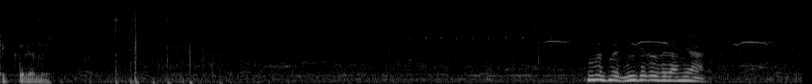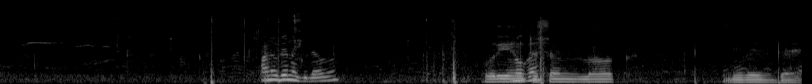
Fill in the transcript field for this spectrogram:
ঠিক করে লই সুন্দর সুন্দর ভিউ যেতে থাকে আমি পানি উঠে নাকি দাও তো। ওরিয়েন্টেশন লক ডিভাইস ব্যাক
